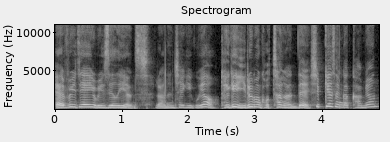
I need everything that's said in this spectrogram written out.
Everyday Resilience라는 책이고요. 되게 이름은 거창한데 쉽게 생각하면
